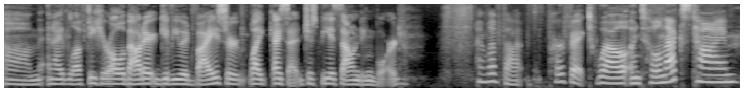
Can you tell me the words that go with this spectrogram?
Um, and I'd love to hear all about it, give you advice, or like I said, just be a sounding board. I love that. Perfect. Well, until next time.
